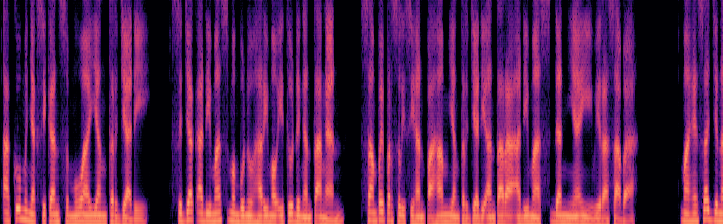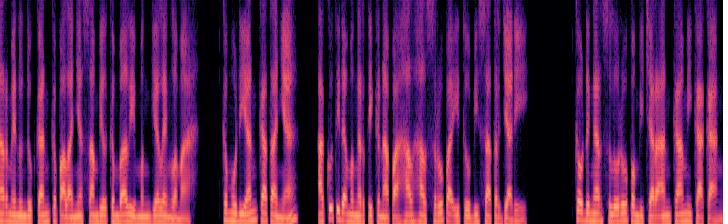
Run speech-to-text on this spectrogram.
Aku menyaksikan semua yang terjadi. Sejak Adimas membunuh harimau itu dengan tangan, sampai perselisihan paham yang terjadi antara Adimas dan Nyai Wirasaba. Mahesa Jenar menundukkan kepalanya sambil kembali menggeleng lemah. Kemudian katanya, aku tidak mengerti kenapa hal-hal serupa itu bisa terjadi. Kau dengar seluruh pembicaraan kami kakang.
